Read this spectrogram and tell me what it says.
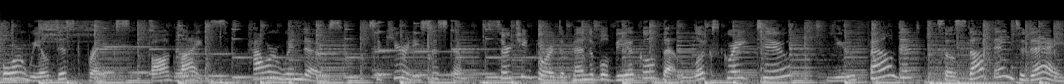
four-wheel disc brakes, fog lights, power windows, security system. Searching for a dependable vehicle that looks great too? You found it, so stop in today.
